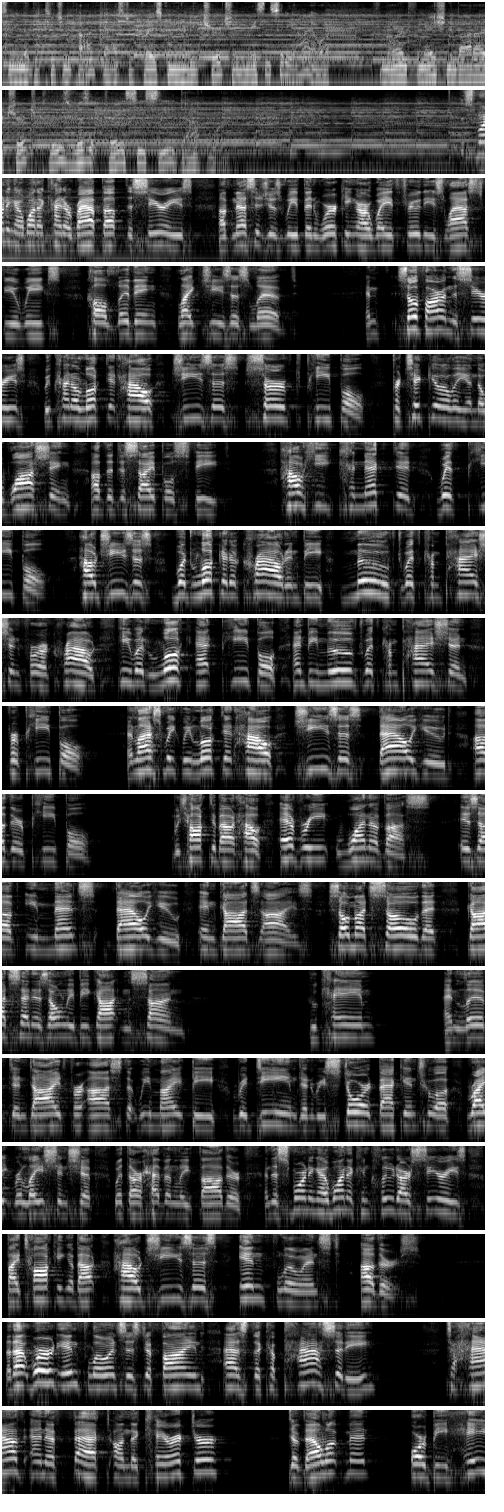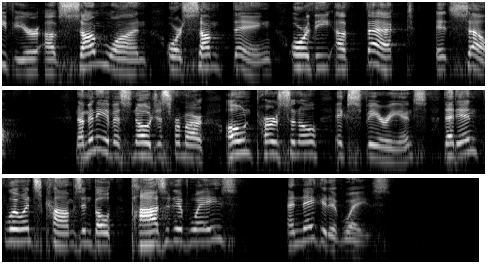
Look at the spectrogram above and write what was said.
listening to the teaching podcast of Praise Community Church in Mason City, Iowa. For more information about our church, please visit praisecc.org. This morning, I want to kind of wrap up the series of messages we've been working our way through these last few weeks called Living Like Jesus Lived. And so far in the series, we've kind of looked at how Jesus served people, particularly in the washing of the disciples' feet, how he connected with people, how Jesus would look at a crowd and be moved with compassion for a crowd. He would look at people and be moved with compassion for people. And last week we looked at how Jesus valued other people. We talked about how every one of us is of immense value in God's eyes. So much so that God sent his only begotten Son who came and lived and died for us that we might be redeemed and restored back into a right relationship with our Heavenly Father. And this morning, I want to conclude our series by talking about how Jesus influenced others. Now, that word influence is defined as the capacity to have an effect on the character, development, or behavior of someone or something, or the effect itself. Now, many of us know just from our own personal experience that influence comes in both positive ways and negative ways.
